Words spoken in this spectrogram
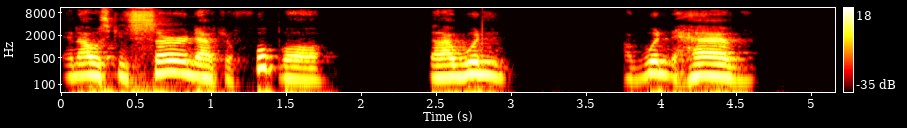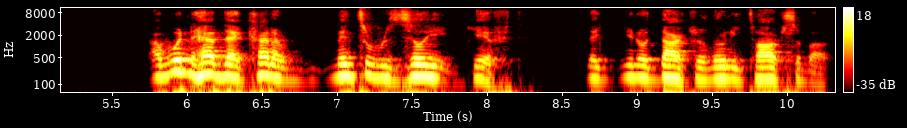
And I was concerned after football that I wouldn't I wouldn't have I wouldn't have that kind of mental resilient gift that you know Dr. Looney talks about.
